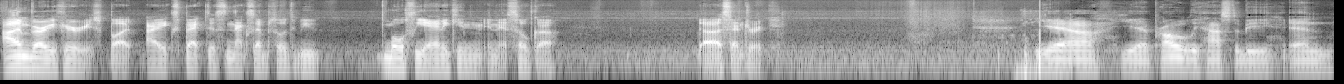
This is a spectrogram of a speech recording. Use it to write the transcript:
I'm very curious, but I expect this next episode to be mostly Anakin and Ahsoka uh, centric. Yeah, yeah, probably has to be. And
